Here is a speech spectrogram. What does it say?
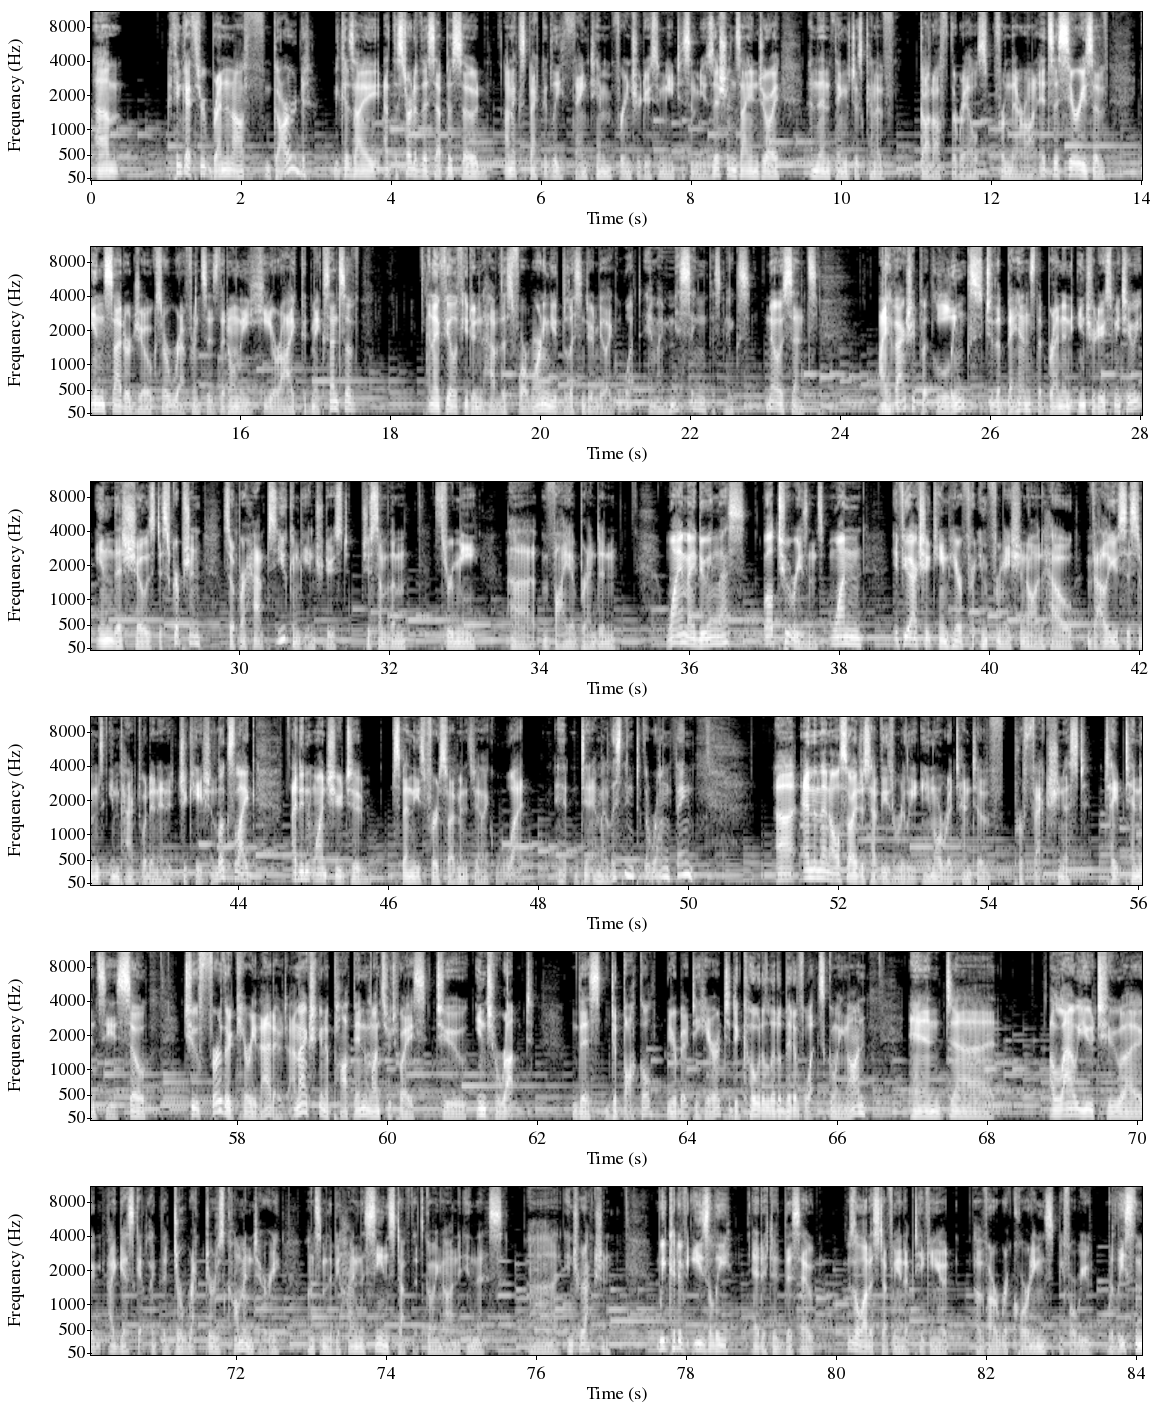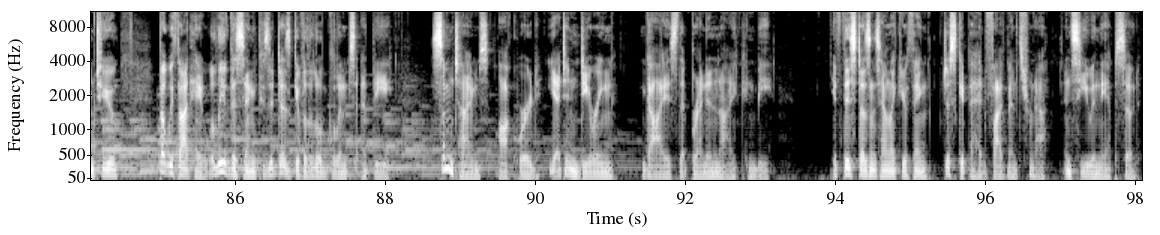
Um, I think I threw Brennan off guard because I, at the start of this episode, unexpectedly thanked him for introducing me to some musicians I enjoy, and then things just kind of got off the rails from there on. It's a series of insider jokes or references that only he or I could make sense of, and I feel if you didn't have this forewarning, you'd listen to it and be like, what am I missing? This makes no sense. I have actually put links to the bands that Brendan introduced me to in this show's description, so perhaps you can be introduced to some of them through me uh, via Brendan. Why am I doing this? Well, two reasons. One, if you actually came here for information on how value systems impact what an education looks like, I didn't want you to spend these first five minutes being like, what am I listening to the wrong thing? Uh, and then also, I just have these really anal retentive, perfectionist type tendencies. So, to further carry that out, I'm actually going to pop in once or twice to interrupt this debacle you're about to hear, to decode a little bit of what's going on, and uh, allow you to, uh, I guess, get like the director's commentary on some of the behind the scenes stuff that's going on in this uh, introduction. We could have easily edited this out. There's a lot of stuff we end up taking out of our recordings before we release them to you, but we thought, hey, we'll leave this in because it does give a little glimpse at the sometimes awkward yet endearing guys that Brendan and I can be. If this doesn't sound like your thing, just skip ahead five minutes from now and see you in the episode.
